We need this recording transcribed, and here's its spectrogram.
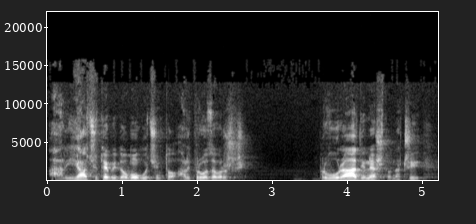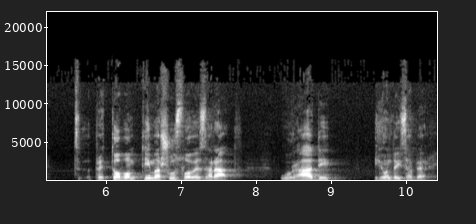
Ali ja ću tebi da omogućim to, ali prvo završi. Prvo radi nešto, znači, pred tobom ti imaš uslove za rad. Uradi i onda izaberi.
